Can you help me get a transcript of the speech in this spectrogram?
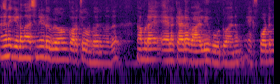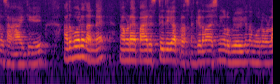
അങ്ങനെ കീടനാശിനിയുടെ ഉപയോഗം കുറച്ചു കൊണ്ടുവരുന്നത് നമ്മുടെ ഏലക്കയുടെ വാല്യൂ കൂട്ടുവാനും എക്സ്പോർട്ടിന് സഹായിക്കുകയും അതുപോലെ തന്നെ നമ്മുടെ പാരിസ്ഥിതിക പ്രശ്നം കീടനാശിനികൾ ഉപയോഗിക്കുന്ന മൂലമുള്ള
